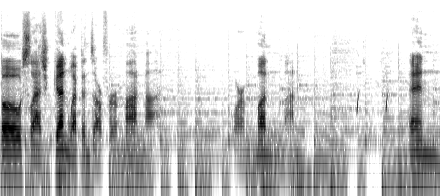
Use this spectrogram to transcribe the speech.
bow slash gun weapons are for Mon Mon. Or Mun Mun. And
